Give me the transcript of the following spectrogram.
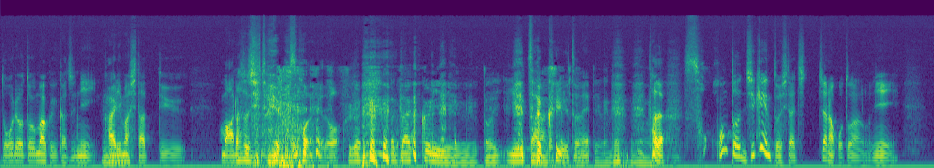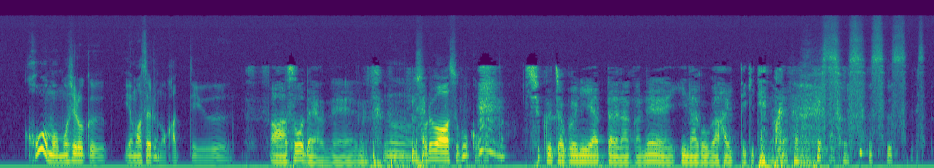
同僚とうまくいかずに帰りましたっていう、まああらすじといえばそうだけど。すごい、ざっくり言うと、ーンざっくり言うとね。ただそ本当事件としてはちっちゃなことなのにこうも面白く読ませるのかっていう、ああ、そうだよね。うん、それはすごく思っ宿直にやったらなんかね、イナゴが入ってきてるのかな。たそうそうそうそう。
